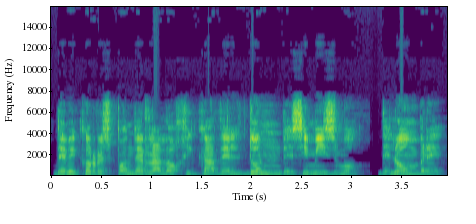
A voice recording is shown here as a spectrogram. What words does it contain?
debe corresponder la lógica del don de sí mismo, del hombre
